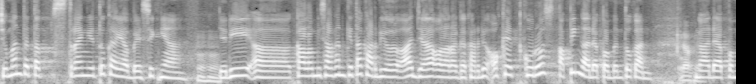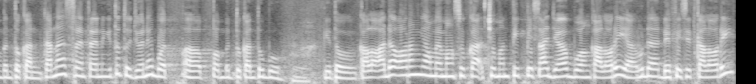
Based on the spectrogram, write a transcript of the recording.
Cuman tetap strength itu kayak basicnya. Mhm. Jadi uh, kalau misalkan kita kardio aja, olahraga kardio, oke kurus tapi nggak ada pembentukan, nggak ada pembentukan. Karena strength training itu tujuannya buat uh, pembentukan tubuh, gitu. Kalau ada orang yang memang suka cuman tipis aja, buang kalori ya, udah defisit kalori,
